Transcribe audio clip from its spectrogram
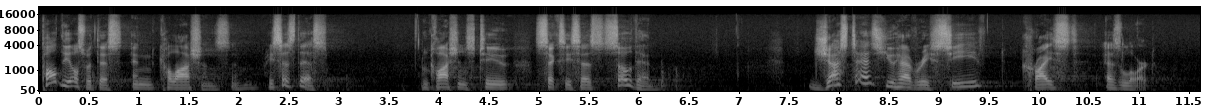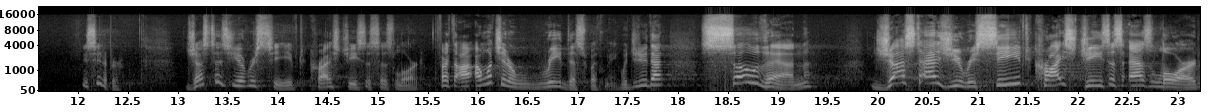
Paul deals with this in Colossians. He says this in Colossians 2 6, he says, So then, just as you have received Christ as Lord, you see it up here. Just as you received Christ Jesus as Lord. In fact, I, I want you to read this with me. Would you do that? So then, just as you received Christ Jesus as Lord,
